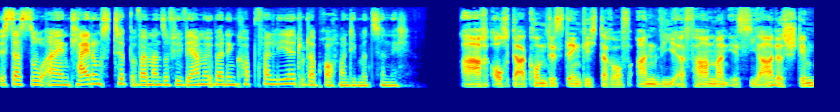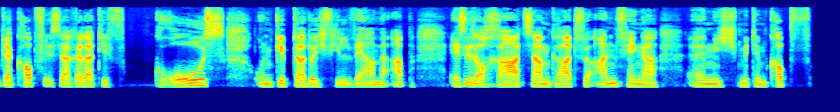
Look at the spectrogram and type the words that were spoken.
Ist das so ein Kleidungstipp, weil man so viel Wärme über den Kopf verliert oder braucht man die Mütze nicht? Ach, auch da kommt es, denke ich, darauf an, wie erfahren man ist. Ja, das stimmt, der Kopf ist ja relativ groß und gibt dadurch viel Wärme ab. Es ist auch ratsam, gerade für Anfänger, äh, nicht mit dem Kopf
